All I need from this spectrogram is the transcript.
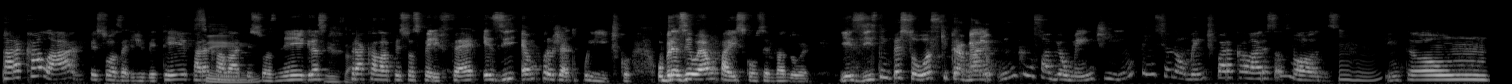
para calar pessoas LGBT, para Sim. calar pessoas negras, Exato. para calar pessoas periféricas. Exi- É um projeto político. O Brasil é um país conservador. E existem pessoas que trabalham incansavelmente e intencionalmente para calar essas vozes. uhum. Então,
